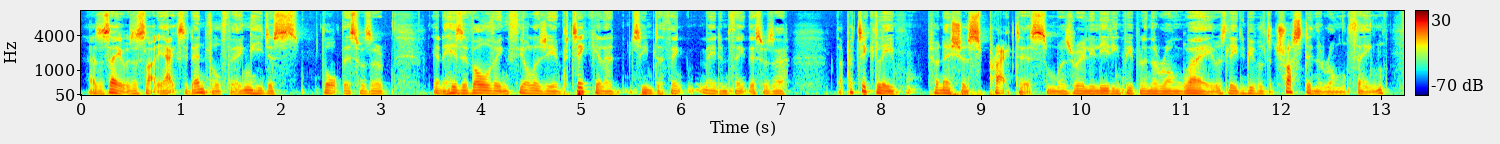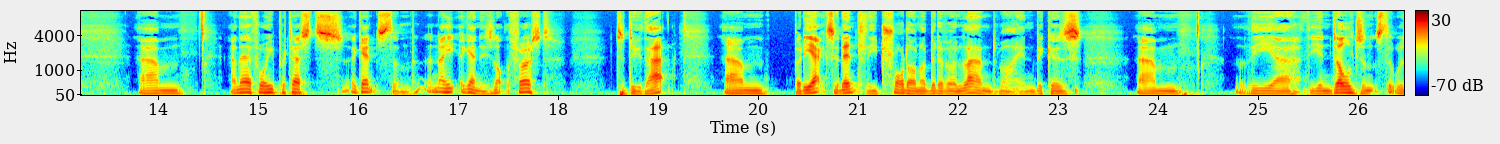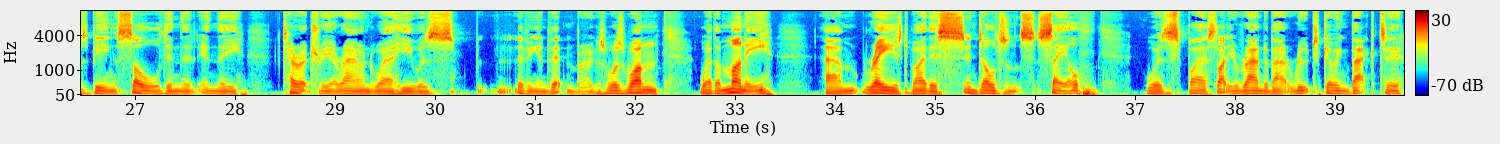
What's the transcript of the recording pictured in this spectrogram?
As I say, it was a slightly accidental thing. He just thought this was a, you know, his evolving theology in particular seemed to think, made him think this was a, a particularly pernicious practice and was really leading people in the wrong way. It was leading people to trust in the wrong thing. Um, and therefore he protests against them. And he, again, he's not the first to do that. Um, but he accidentally trod on a bit of a landmine because um, the uh, the indulgence that was being sold in the in the territory around where he was living in Wittenberg was one where the money um, raised by this indulgence sale was by a slightly roundabout route going back to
